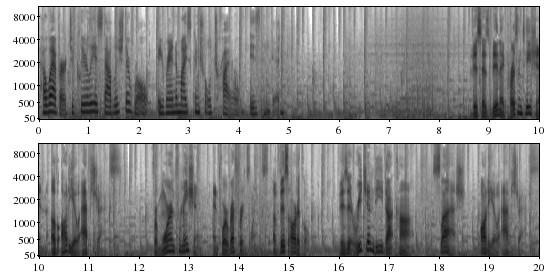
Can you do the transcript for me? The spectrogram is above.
However, to clearly establish their role, a randomized controlled trial is needed. This has been a presentation of Audio Abstracts. For more information and for reference links of this article, visit reachmd.com slash audio abstract.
